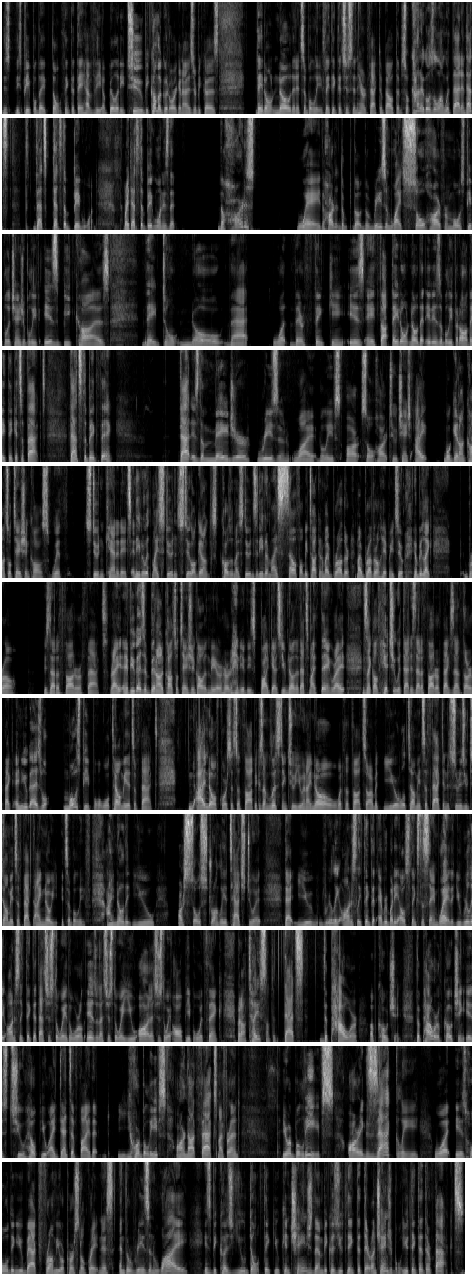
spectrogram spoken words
this, these people they don't think that they have the ability to become a good organizer because they don't know that it's a belief. They think that's just an inherent fact about them. So it kind of goes along with that, and that's that's that's the big one, right? That's the big one is that the hardest way, the hard the, the the reason why it's so hard for most people to change a belief is because they don't know that what they're thinking is a thought. They don't know that it is a belief at all. They think it's a fact. That's the big thing. That is the major reason why beliefs are so hard to change. I will get on consultation calls with student candidates and even with my students too. I'll get on calls with my students and even myself. I'll be talking to my brother. My brother will hit me too. He'll be like, Bro, is that a thought or a fact? Right. And if you guys have been on a consultation call with me or heard any of these podcasts, you know that that's my thing, right? It's like, I'll hit you with that. Is that a thought or a fact? Is that a thought or a fact? And you guys will most people will tell me it's a fact. I know, of course, it's a thought because I'm listening to you and I know what the thoughts are, but you will tell me it's a fact. And as soon as you tell me it's a fact, I know it's a belief. I know that you are so strongly attached to it that you really honestly think that everybody else thinks the same way, that you really honestly think that that's just the way the world is, or that's just the way you are, that's just the way all people would think. But I'll tell you something, that's the power of coaching. The power of coaching is to help you identify that your beliefs are not facts, my friend. Your beliefs are exactly what is holding you back from your personal greatness. And the reason why is because you don't think you can change them because you think that they're unchangeable. You think that they're facts.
